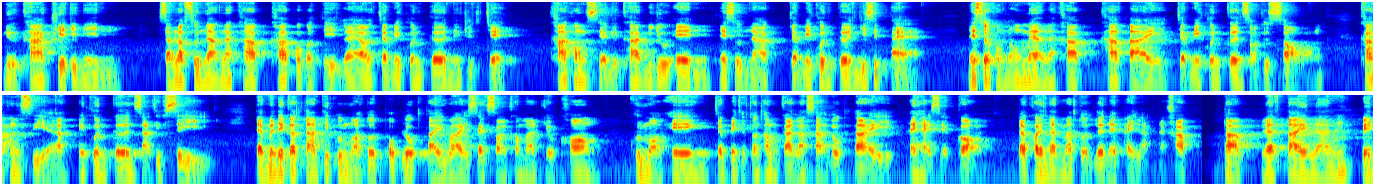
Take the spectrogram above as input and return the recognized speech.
หรือค่าเครียตินินสำหรับสุนัขนะครับ ค่าปกติแล้วจะไม่ควรเกิน 1.7 ค่าของเสียหรือค่า BUN ในสุนัขจะไม่ควรเกิน 28 ในส่วนของน้องแมวนะครับ ค่าไตจะไม่ควรเกิน 2.2 ค่าของเสียไม่ควรเกิน 34 แต่ไม่ได้ก็ตามที่คุณหมอตรวจพบโรคไตวายแทรกซ้อนเข้ามาเกี่ยวข้อง คุณหมอเองจำเป็นจะต้องทำการรักษาโรคไตให้หายเสียก่อน แล้วค่อยนัดมาตรวจเลือดในภายหลังนะครับ ตับและไตนั้นเป็น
